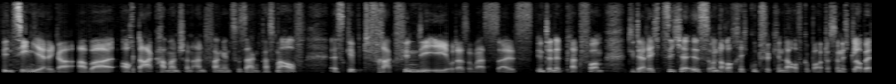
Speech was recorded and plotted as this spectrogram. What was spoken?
wie ein Zehnjähriger, aber auch da kann man schon anfangen zu sagen, pass mal auf, es gibt fragfin.de oder sowas als Internetplattform, die da recht sicher ist und auch recht gut für Kinder aufgebaut ist. Und ich glaube,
